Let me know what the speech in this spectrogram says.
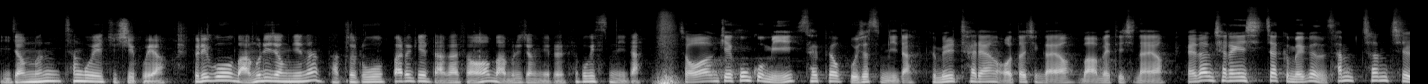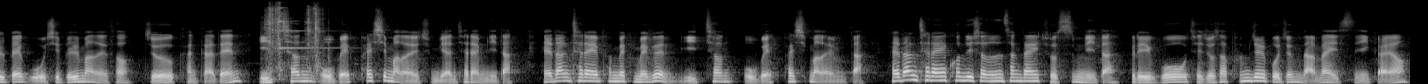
이 점은 참고해 주시고요. 그리고 마무리 정리는 밖으로 빠르게 나가서 마무리 정리를 해보겠습니다. 저와 함께 꼼꼼히 살펴보셨습니다. 금일 차량 어떠신가요? 마음에 드시나요? 해당 차량의 시작 금액은 3,751만원에서 쭉 감가된 2,580만원에 준비한 차량입니다. 해당 차량의 판매 금액은 2,580만원입니다. 해당 차량의 컨디션은 상당히 좋습니다. 그리고 제조사 품질 보증 남아 있으니까요.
